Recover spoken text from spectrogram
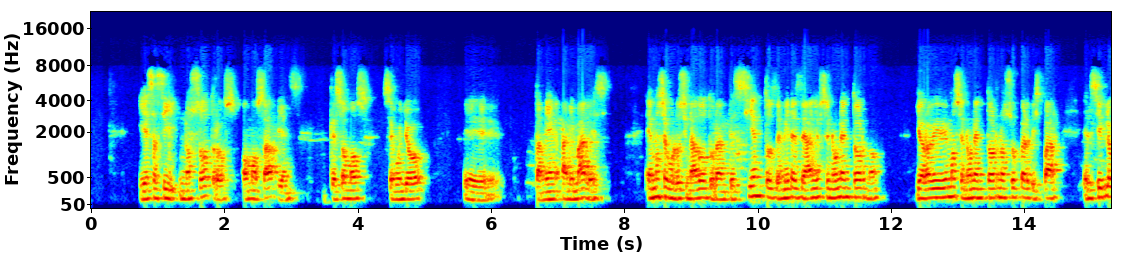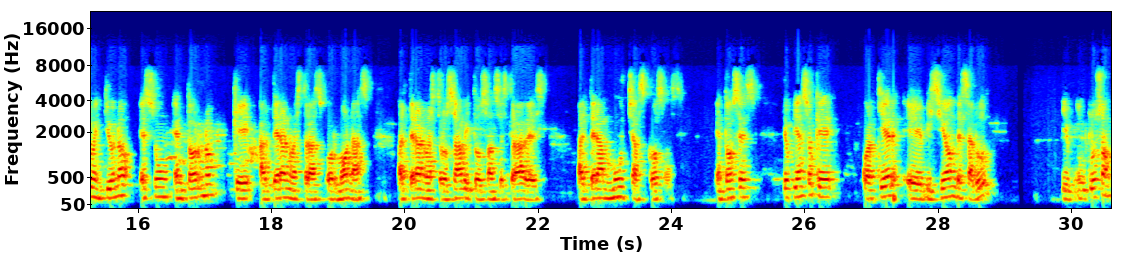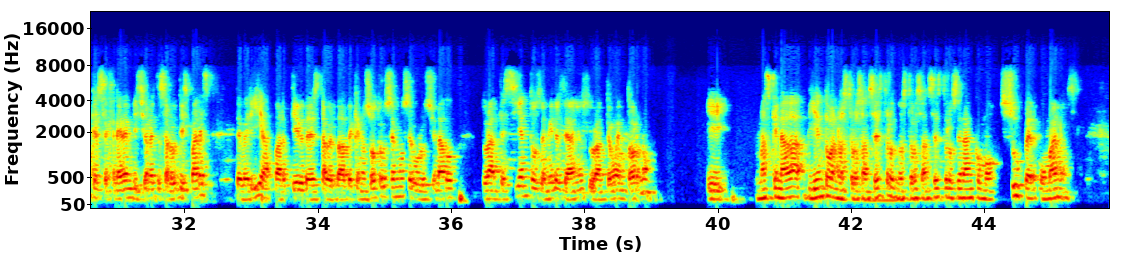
Y es así, nosotros, Homo sapiens, que somos, según yo, eh, también animales, hemos evolucionado durante cientos de miles de años en un entorno y ahora vivimos en un entorno súper dispar. El siglo XXI es un entorno que altera nuestras hormonas, altera nuestros hábitos ancestrales, altera muchas cosas. Entonces, yo pienso que cualquier eh, visión de salud, incluso aunque se generen visiones de salud dispares, debería partir de esta verdad, de que nosotros hemos evolucionado durante cientos de miles de años durante un entorno y más que nada viendo a nuestros ancestros, nuestros ancestros eran como superhumanos.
